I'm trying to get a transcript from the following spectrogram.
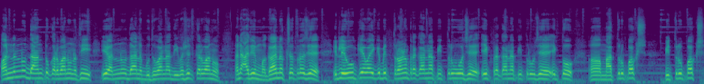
અન્નનું દાન તો કરવાનું નથી. એ અન્નનું દાન બુધવારના દિવસે જ કરવાનું. અને આજે મઘા નક્ષત્ર છે, એટલે એવું કહેવાય કે ભાઈ ત્રણ પ્રકારના પિતૃઓ છે. એક પ્રકારના પિતૃ છે, એક તો માતૃપક્ષ, પિતૃપક્ષ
